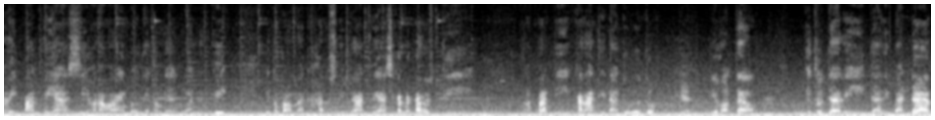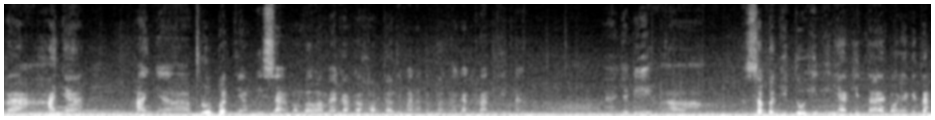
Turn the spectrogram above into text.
repatriasi orang-orang yang baru datang dari luar negeri itu kalau mereka harus repatriasi kan mereka harus di apa di karantina dulu tuh Iya. di hotel itu dari dari bandara hanya hanya Bluebird yang bisa membawa mereka ke hotel di mana tempat mereka karantina. Nah, jadi eh, sebegitu ininya kita, pokoknya kita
